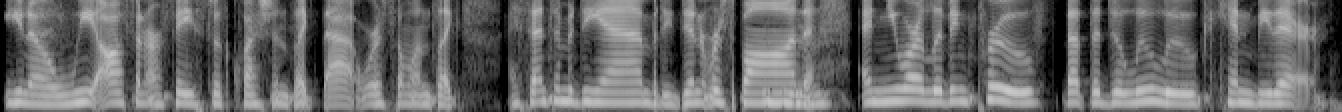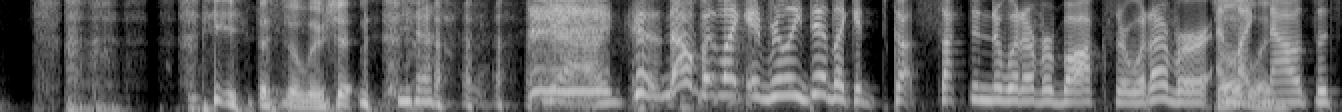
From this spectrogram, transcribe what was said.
you know, we often are faced with questions like that where someone's like, I sent him a DM, but he didn't respond. Mm-hmm. And you are living proof that the Delulu can be there. the delusion. Yeah. yeah. Cause no, but like it really did. Like it got sucked into whatever box or whatever. And like now it's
